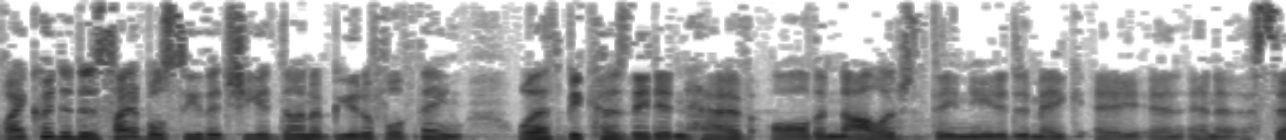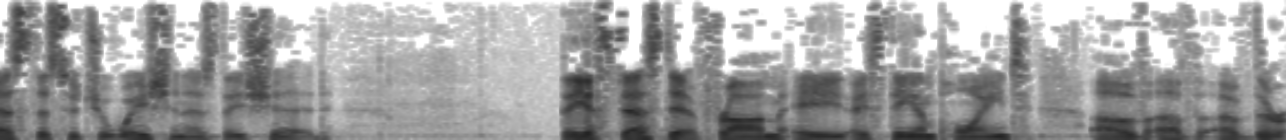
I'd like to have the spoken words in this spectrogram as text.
why could the disciples see that she had done a beautiful thing? Well, that's because they didn't have all the knowledge that they needed to make a, and, and assess the situation as they should. They assessed it from a, a standpoint of, of, of, their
